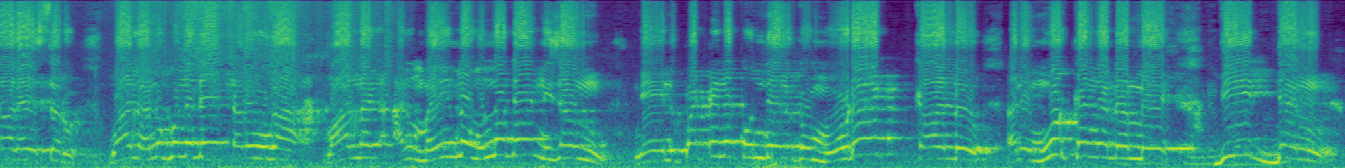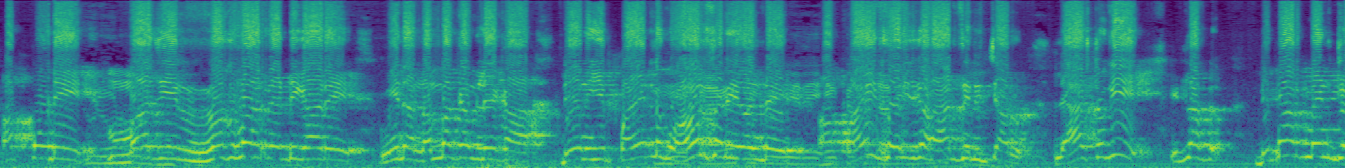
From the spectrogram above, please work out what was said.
కాలేస్తారు. వాళ్ళు అనుకున్నదే తరువుగా వాళ్ళ మైండ్లో ఉన్నదే నిజం. నేను పట్టిన కుందేలకు మూడే కాళ్ళు అని మూర్ఖంగా నమ్మే ది డన్ అప్పుడి మాజీ రఘువర్ రెడ్డి గారి మీద నమ్మకం లేక నేను ఈ పాయింట్లకు ఆన్సర్ ఇవ్వండి. ఆ పాయింట్ ఆన్సర్ ఇచ్చారు. లాస్ట్కి ఇట్లా డిపార్ట్మెంట్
